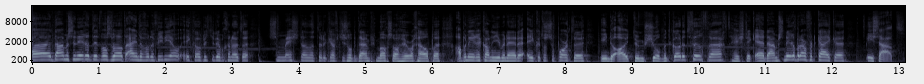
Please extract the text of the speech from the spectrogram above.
Uh, dames en heren, dit was wel het einde van de video. Ik hoop dat jullie hebben genoten. Smash dan natuurlijk eventjes op het duimpje omhoog. Zal heel erg helpen. Abonneren kan hier beneden. En je kunt ons supporten in de item shop met code het veel gevraagd. Hashtag R. Dames en heren, bedankt voor het kijken. Peace out.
